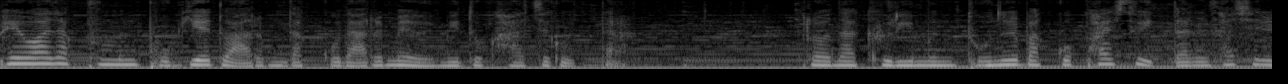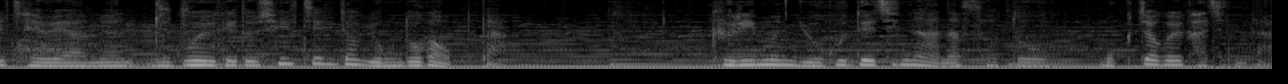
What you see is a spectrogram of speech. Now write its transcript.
회화 작품은 보기에도 아름답고 나름의 의미도 가지고 있다. 그러나 그림은 돈을 받고 팔 수 있다는 사실을 제외하면 누구에게도 실질적 용도가 없다. 그림은 요구되지는 않았어도 목적을 가진다.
